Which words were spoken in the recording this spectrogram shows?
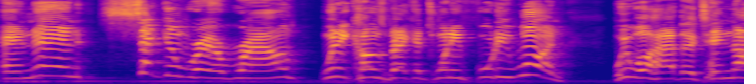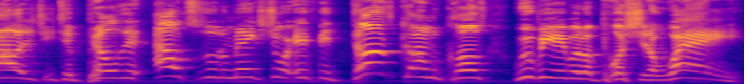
And then, second way around, when it comes back in 2041, we will have the technology to build it out so to make sure if it does come close, we'll be able to push it away.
